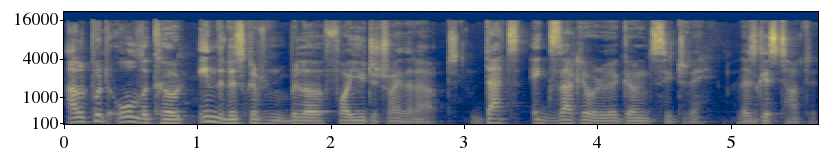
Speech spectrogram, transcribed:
I'll put all the code in the description below for you to try that out. That's exactly what we're going to see today. Let's get started.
